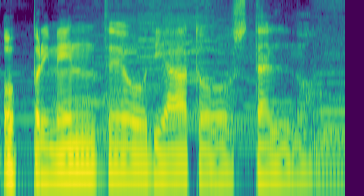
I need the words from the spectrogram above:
opprimente odiato ostello.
